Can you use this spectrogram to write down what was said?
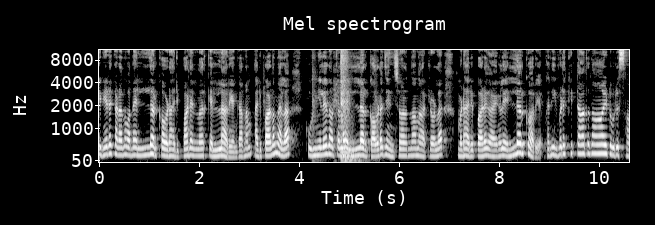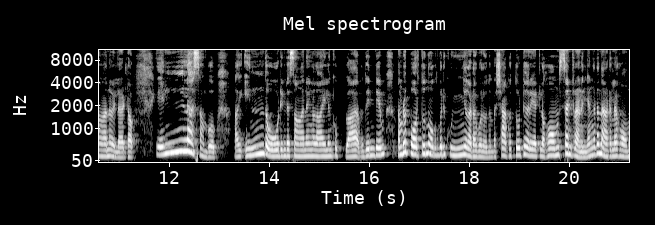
കിണിയുടെ കട എന്ന് പറഞ്ഞാൽ എല്ലാവർക്കും അവിടെ അരിപ്പാട് എല്ലാവർക്കും എല്ലാം അറിയാം. കാരണം ഹരിപ്പാടെന്നല്ല കുഞ്ഞിലെ തൊട്ടുള്ള എല്ലാവർക്കും. അവിടെ ജനിച്ചു വളർന്ന നാട്ടിലുള്ള നമ്മുടെ അരിപ്പാട് കാര്യങ്ങൾ എല്ലാവർക്കും അറിയാം. കാരണം ഇവിടെ കിട്ടാത്തതായിട്ട് ഒരു സാധനമില്ല കേട്ടോ. എല്ലാ സംഭവവും. ആ, എന്ത് ഓടിന്റെ സാധനങ്ങളായാലും ഇതിന്റെയും നമ്മൾ പുറത്തുനിന്ന് നോക്കുമ്പോൾ ഒരു കുഞ്ഞു കട പോലെ തോന്നും. പക്ഷേ അകത്തോട്ട് കയറിയായിട്ടുള്ള ഹോം സെന്ററാണ് ഞങ്ങളുടെ നാട്ടിലെ ഹോം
